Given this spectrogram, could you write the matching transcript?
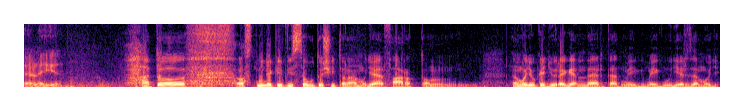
elején? Hát a, azt mindenképp visszautasítanám, hogy elfáradtam. Nem vagyok egy öreg ember, tehát még, még úgy érzem, hogy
